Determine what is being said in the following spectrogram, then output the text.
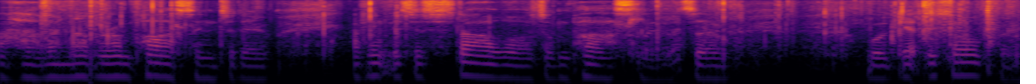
I have another unparceling to do. I think this is Star Wars unparceling, so we'll get this open.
